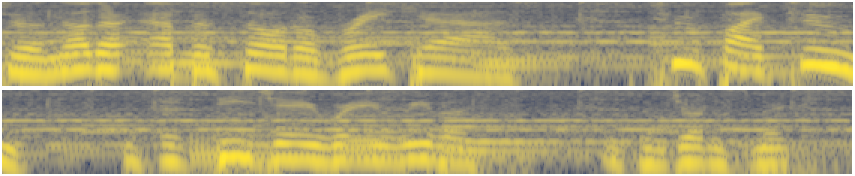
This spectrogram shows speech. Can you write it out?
to another episode of ReyCast 252. This is DJ Rey Rivas. This is Jonas Mix.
